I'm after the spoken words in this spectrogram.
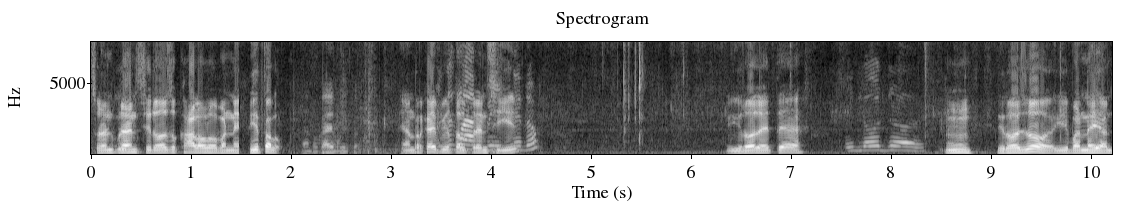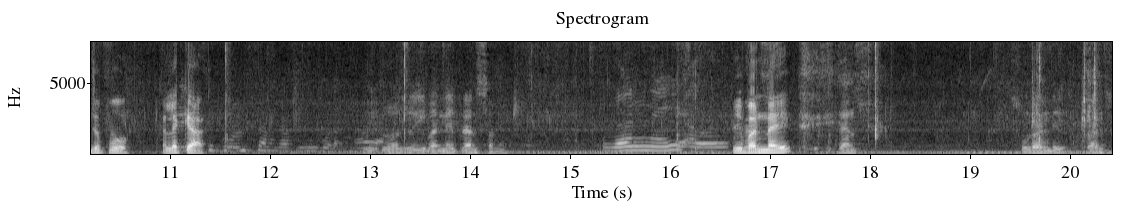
చూడండి ఫ్రెండ్స్ ఈరోజు కాలంలో పడినాయి పీతలు. ఎండ్రకాయ పీత ఎండ్రకాయ పీతలు ఫ్రెండ్స్ ఇవి. ఈరోజు అయితే ఈరోజు ఈ బండి అని చెప్పు లెక్క. ఈరోజు ఇవన్నీ ఫ్రెండ్స్ అని ఇవన్నీ. ఫ్రెండ్స్ చూడండి ఫ్రెండ్స్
